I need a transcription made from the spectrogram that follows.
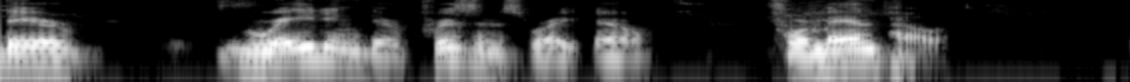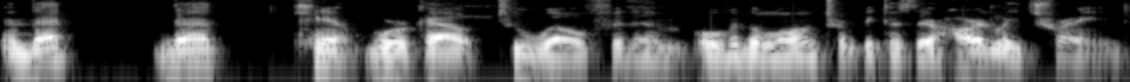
they're raiding their prisons right now for manpower, and that that can't work out too well for them over the long term because they're hardly trained.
